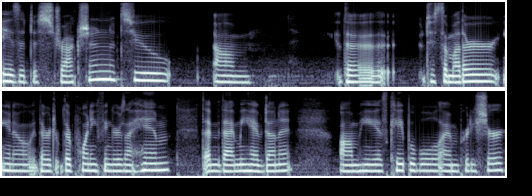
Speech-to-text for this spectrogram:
is a distraction to um, the to some other you know they're they're pointing fingers at him that that may have done it. Um, he is capable, I'm pretty sure.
